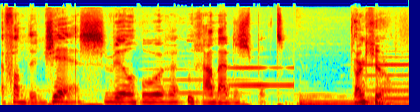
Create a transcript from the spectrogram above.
van de jazz wil horen, ga naar de spot. Dankjewel.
